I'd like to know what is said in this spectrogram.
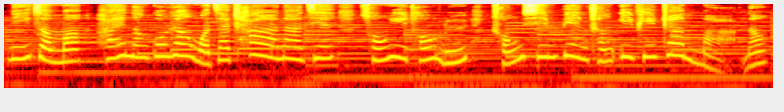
你怎么还能够让我在刹那间从一头驴重新变成一匹战马呢？”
